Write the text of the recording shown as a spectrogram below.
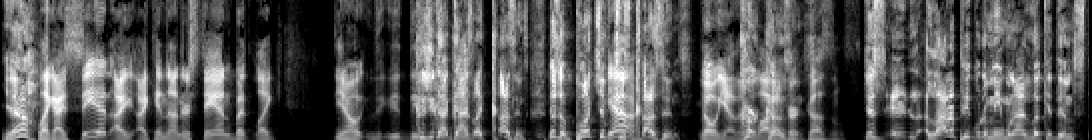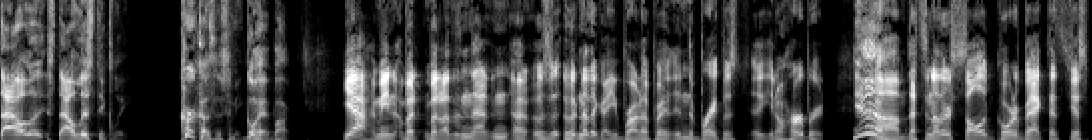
Yeah. Like I see it, I, I can understand, but like, you know, because you got guys like Cousins. There's a bunch of yeah. just Cousins. Oh yeah, there's Kirk a lot Cousins. of Kirk Cousins. Just it, a lot of people to me when I look at them style stylistically, Kirk Cousins to me. Go ahead, Bach. Yeah, I mean, but but other than that, and uh, was another guy you brought up in the break was uh, you know Herbert. Yeah, um, that's another solid quarterback. That's just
